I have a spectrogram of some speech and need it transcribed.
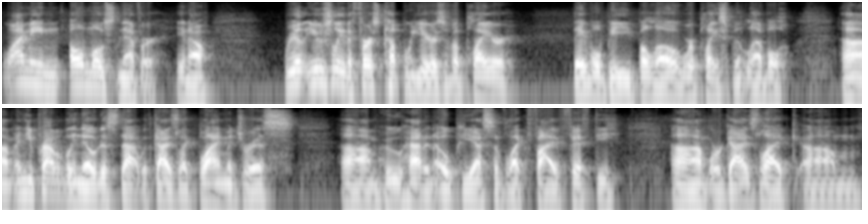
Well, I mean, almost never, you know? Real usually the first couple years of a player they will be below replacement level um, and you probably noticed that with guys like Bligh Madris, um, who had an OPS of like 550, um, or guys like, um,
